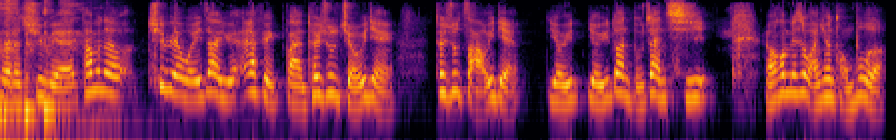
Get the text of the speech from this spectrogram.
何的区别，它们的区别唯在于 Epic 版推出久一点，推出早一点，有一有一段独占期，然后后面是完全同步的，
